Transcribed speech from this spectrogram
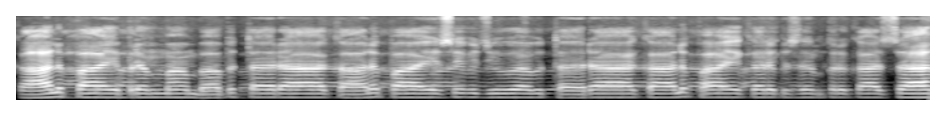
ਕਾਲ ਪਾਏ ਬ੍ਰਹਮਾ ਬਵਤਰਾ ਕਾਲ ਪਾਏ ਸਿਵ ਜੂ ਅਵਤਰਾ ਕਾਲ ਪਾਏ ਕਰ ਬਿਸਨ ਪ੍ਰਕਾਸ਼ਾ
